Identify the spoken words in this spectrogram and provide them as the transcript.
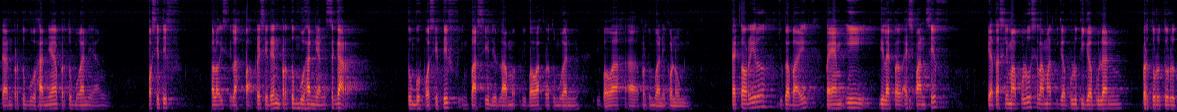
dan pertumbuhannya pertumbuhan yang positif. Kalau istilah Pak Presiden pertumbuhan yang segar tumbuh positif, inflasi di, di bawah pertumbuhan di bawah uh, pertumbuhan ekonomi. Sektor real juga baik, PMI di level ekspansif di atas 50 selama 33 bulan berturut-turut.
